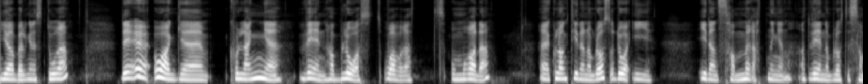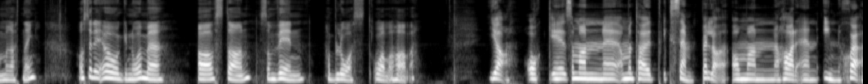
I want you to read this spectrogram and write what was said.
gjør bølgene store. Det er òg eh, hvor lenge vinden har blåst over et område. Eh, hvor lang tid den har blåst, og da i, i den samme retningen. At vinden har blåst i samme retning. Og så er det òg noe med avstanden som vinden har blåst over havet. Ja, och eh, som man, eh, om man tar ett exempel då, om man har en insjö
